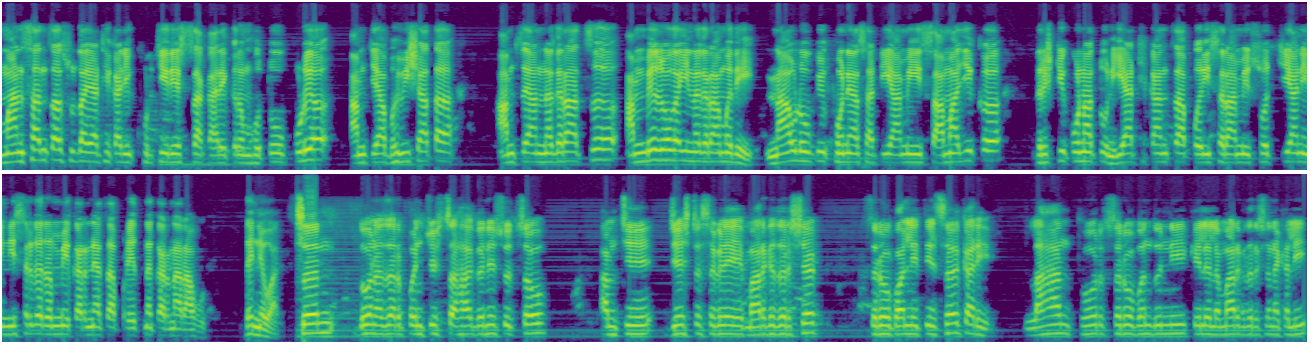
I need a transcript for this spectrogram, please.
माणसांचा सुद्धा या ठिकाणी खुर्ची रेसचा कार्यक्रम होतो. पुढे आमच्या भविष्यात आमच्या नगराचं आंबेजोगाई नगरामध्ये नावलौकिक होण्यासाठी आम्ही सामाजिक दृष्टिकोनातून या ठिकाणचा परिसर आम्ही स्वच्छ आणि निसर्गरम्य करण्याचा प्रयत्न करणार आहोत. धन्यवाद. सन दोन हजार पंचवीसचा हा गणेशोत्सव आमचे ज्येष्ठ सगळे मार्गदर्शक सर्व कॉलनीतील सहकारी लहान थोर सर्व बंधूंनी केलेल्या मार्गदर्शनाखाली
